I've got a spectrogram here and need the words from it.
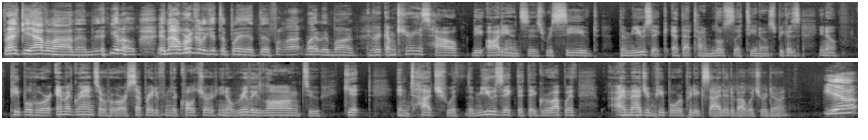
Frankie Avalon, and you know, and now we're going to get to play at the Whiteland Barn. And Rick, I'm curious how the audiences received the music at that time, Los Latinos, because you know people who are immigrants or who are separated from their culture, you know, really long to get in touch with the music that they grew up with. I imagine people were pretty excited about what you were doing. Yeah,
